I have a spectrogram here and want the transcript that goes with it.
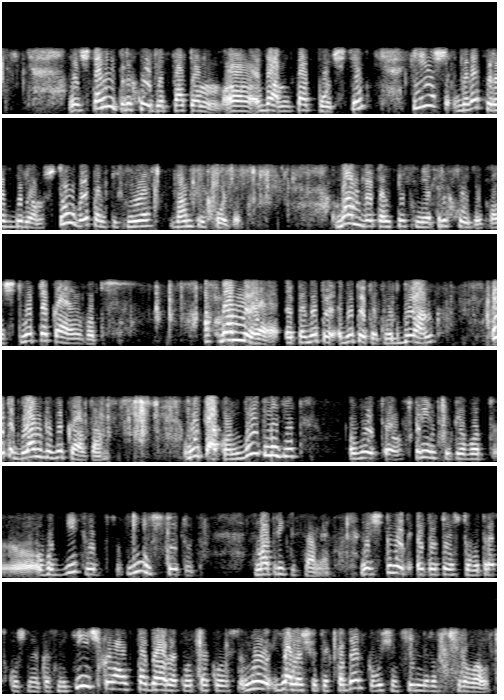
Значит, они приходят потом э, вам по почте. И давайте разберем, что в этом письме вам приходит. Вам в этом письме приходит, значит, вот такая вот основное, это вот, вот этот вот бланк. Это бланк заказа. Вот так он выглядит. Вот, в принципе, вот, вот здесь вот, ну, что тут, Смотрите сами. Значит, вот это то, что вот роскошная косметичка вам в подарок, вот такой. Ну, я насчет их подарков очень сильно разочаровалась.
